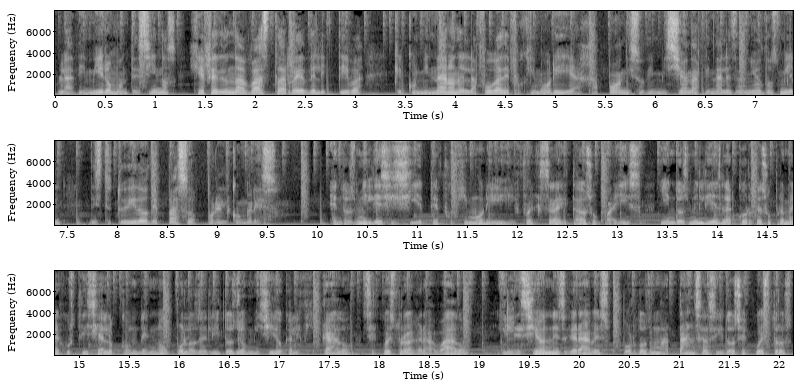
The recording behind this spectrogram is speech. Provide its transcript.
Vladimiro Montesinos, jefe de una vasta red delictiva que culminaron en la fuga de Fujimori a Japón y su dimisión a finales del año 2000, destituido de paso por el Congreso. En 2017, Fujimori fue extraditado a su país y en 2010 la Corte Suprema de Justicia lo condenó por los delitos de homicidio calificado, secuestro agravado y lesiones graves por dos matanzas y dos secuestros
